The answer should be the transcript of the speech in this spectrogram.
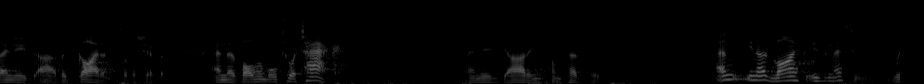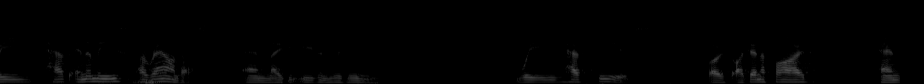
They need uh, the guidance of a shepherd. And they're vulnerable to attack. They need guarding from predators. And, you know, life is messy. We have enemies around us and maybe even within. We have fears, both identified and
